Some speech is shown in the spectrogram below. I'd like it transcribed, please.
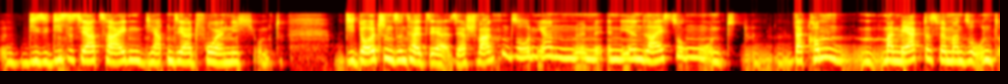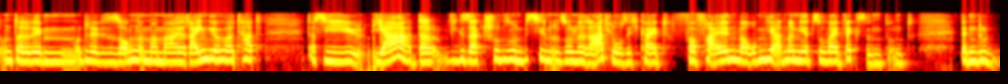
die sie dieses Jahr zeigen, die hatten sie halt vorher nicht. Und die Deutschen sind halt sehr, sehr schwankend so in ihren, in, in ihren Leistungen und da kommen, man merkt das, wenn man so un, unter dem, unter der Saison immer mal reingehört hat, dass sie, ja, da, wie gesagt, schon so ein bisschen in so eine Ratlosigkeit verfallen, warum die anderen jetzt so weit weg sind. Und wenn du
